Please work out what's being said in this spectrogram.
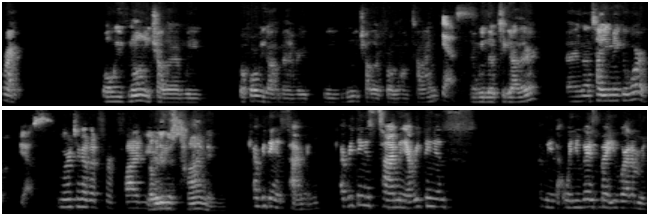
Right. Well, we've known each other, and we before we got married, we knew each other for a long time, Yes. and we lived together, and that's how you make it work. Yes. We were together for five years. Everything is timing. Everything is timing. Everything is timing. Everything is. I mean, when you guys met, you were at a, mat-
